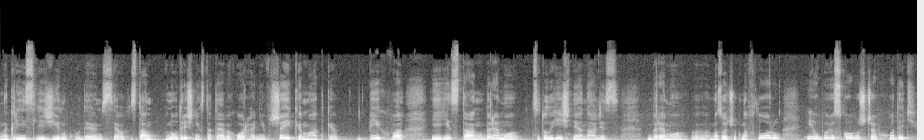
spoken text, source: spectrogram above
на кріслі жінку, дивимося стан внутрішніх статевих органів, шийки матки, піхва, її стан, беремо цитологічний аналіз, беремо е, мазочок на флору і обов'язково ще входить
